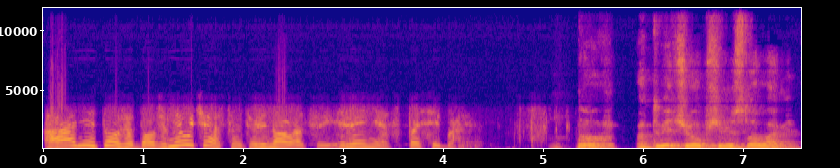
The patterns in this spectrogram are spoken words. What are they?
А они тоже должны участвовать в реновации или нет? Спасибо. Ну, отвечу общими словами.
